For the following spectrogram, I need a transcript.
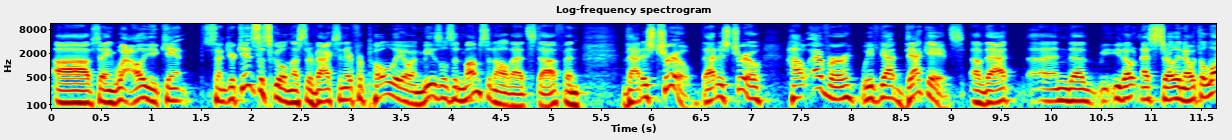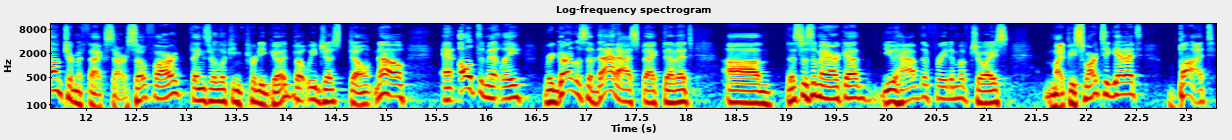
uh, saying, well, you can't send your kids to school unless they're vaccinated for polio and measles and mumps and all that stuff. And that is true. That is true. However, we've got decades of that, and uh, you don't necessarily know what the long term effects are. So far, things are looking pretty good, but we just don't know. And ultimately, regardless of that aspect of it, um, this is America. You have the freedom of choice. Might be smart to get it, but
